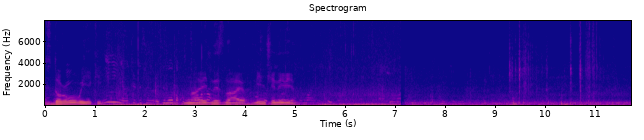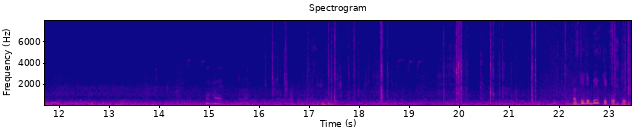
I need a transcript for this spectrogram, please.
Здоровий який. Навіть не знаю, він чи не він. А скільки диски коштують?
